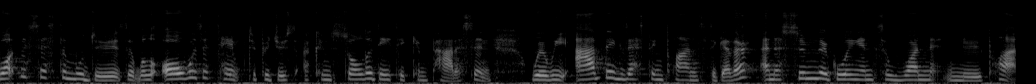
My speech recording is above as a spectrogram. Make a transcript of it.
what the system will do is it will always attempt to produce a consolidated comparison where we add the existing plans together and assume they're going into one new plan.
